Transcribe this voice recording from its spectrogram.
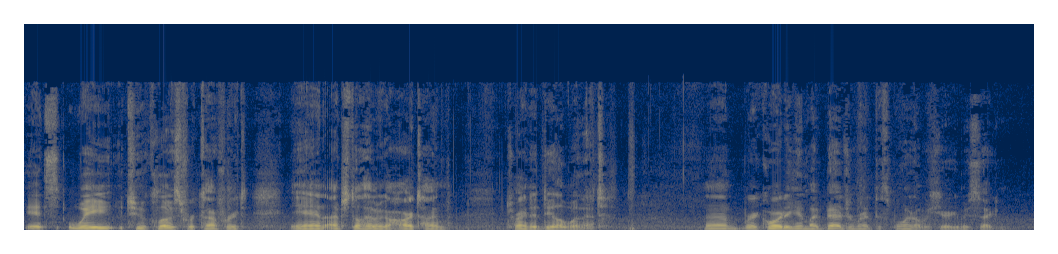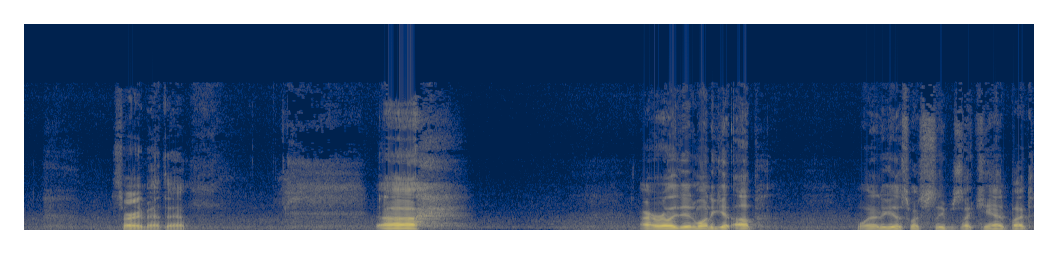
it's way too close for comfort, and I'm still having a hard time trying to deal with it. I'm recording in my bedroom at this point over here. Give me a second. Sorry about that. Uh, I really didn't want to get up. Wanted to get as much sleep as I can, but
